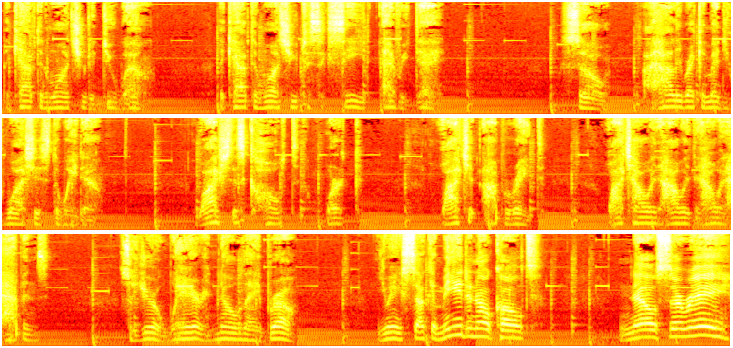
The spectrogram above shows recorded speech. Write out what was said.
the captain wants you to do well. The captain wants you to succeed every day. So, I highly recommend you watch this the way down. Watch this cult work. Watch it operate. Watch how it how it how it happens. So you're aware and know like, bro, you ain't sucking me into no cult. No, siree.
